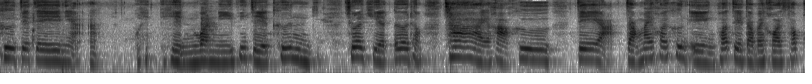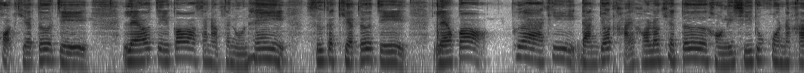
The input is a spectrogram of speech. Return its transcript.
คือเจเจ เนี่ยอะ เห็นวันนี้พี่เจขึ้นช่วยเคียเตอร์ทำใช่ค่ะ คือเจอะจะไม่ค่อยขึ้นเอง เพราะเจจะไปคอยซัพพอร์ตเคียเตอร์เจ แล้วเจก็สนับสนุนให้ซื้อกับเคียเตอร์เจ แล้วก็ เพื่อที่ดันยอดขายเขาแล้วเครียเตอร์ของลิชีทุกคนนะคะ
